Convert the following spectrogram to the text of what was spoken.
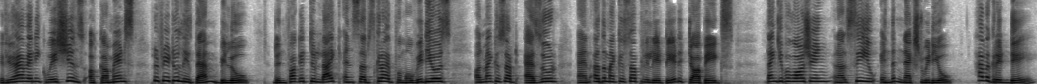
If you have any questions or comments, feel free to leave them below. Don't forget to like and subscribe for more videos on Microsoft Azure and other Microsoft related topics. Thank you for watching and I'll see you in the next video. Have a great day.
